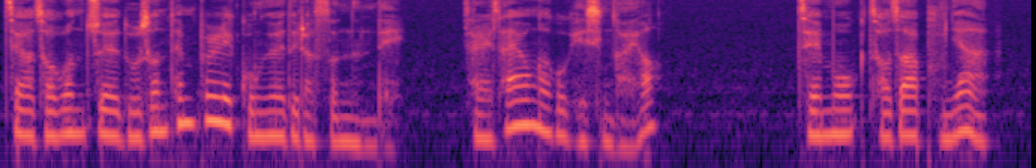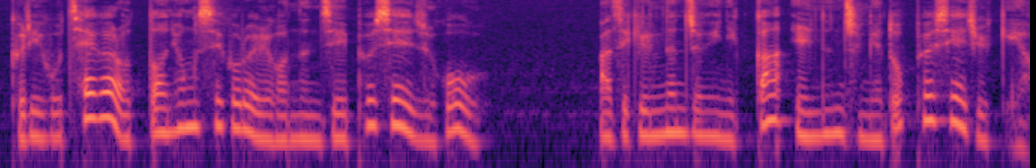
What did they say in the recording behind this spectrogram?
제가 저번 주에 노션 템플릿 공유해 드렸었는데 잘 사용하고 계신가요? 제목, 저자 분야, 그리고 책을 어떤 형식으로 읽었는지 표시해 주고 아직 읽는 중이니까 읽는 중에도 표시해 줄게요.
